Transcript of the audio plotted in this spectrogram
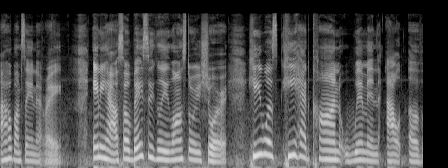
I hope I'm saying that right. Anyhow, so basically, long story short, he was he had conned women out of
